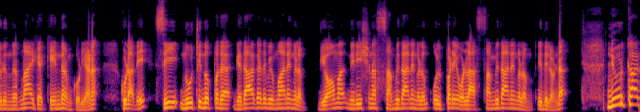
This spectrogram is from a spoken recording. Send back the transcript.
ഒരു നിർണായക കേന്ദ്രം കൂടിയാണ്. കൂടാതെ സി നൂറ്റി മുപ്പത് ഗതാഗത വിമാനങ്ങളും വ്യോമ നിരീക്ഷണ സംവിധാനങ്ങളും ഉൾപ്പെടെയുള്ള സംവിധാനങ്ങളും ഇതിലുണ്ട്. നൂർഖാൻ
